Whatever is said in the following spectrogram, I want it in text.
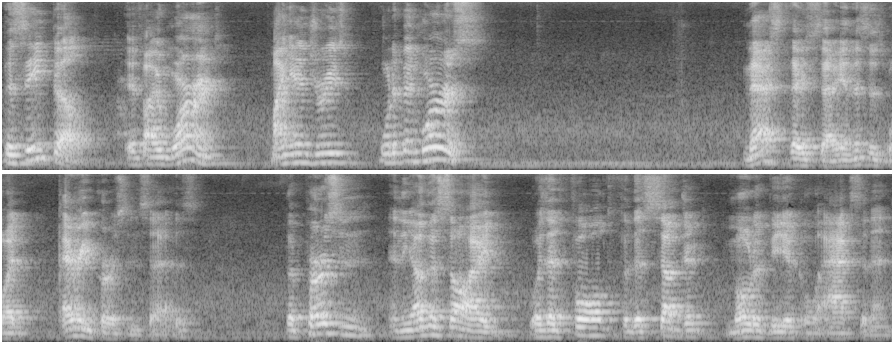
the seatbelt. If I weren't, my injuries would have been worse. Next, they say, and this is what every person says, the person in the other side was at fault for the subject motor vehicle accident.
